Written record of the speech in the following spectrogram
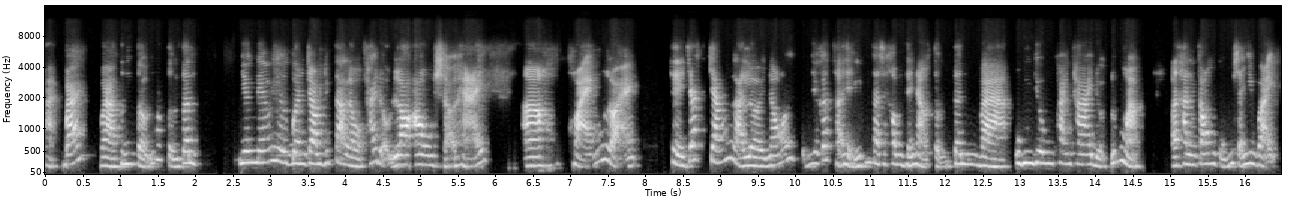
hoạt bát và tin tưởng và tự tin nhưng nếu như bên trong chúng ta là một thái độ lo âu sợ hãi à, hoảng loạn thì chắc chắn là lời nói cũng như cách thể hiện của chúng ta sẽ không thể nào tự tin và ung dung khoan thai được đúng không ạ? Và thành công cũng sẽ như vậy.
